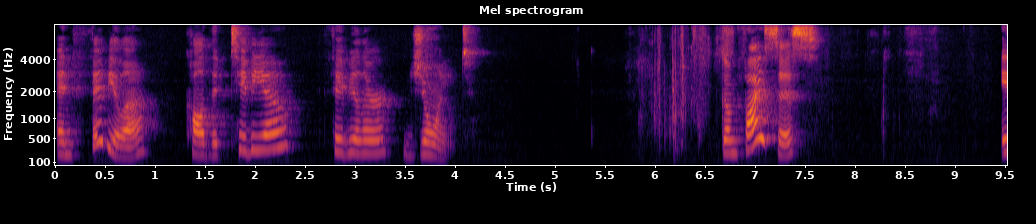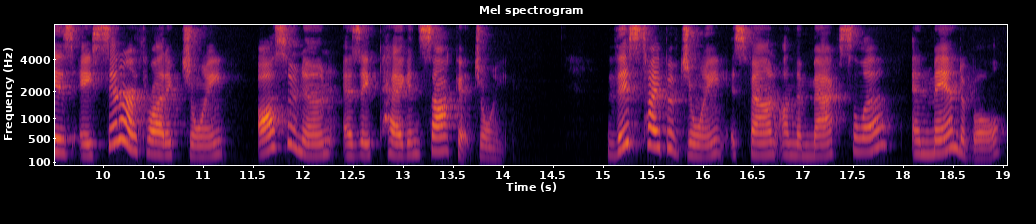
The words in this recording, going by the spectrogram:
and fibula called the tibiofibular joint. Gomphosis is a synarthrotic joint, also known as a peg and socket joint. This type of joint is found on the maxilla and mandible,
